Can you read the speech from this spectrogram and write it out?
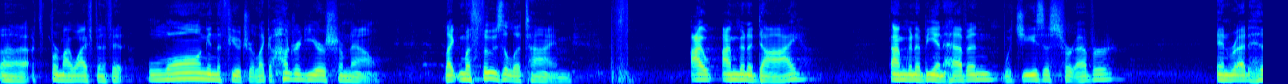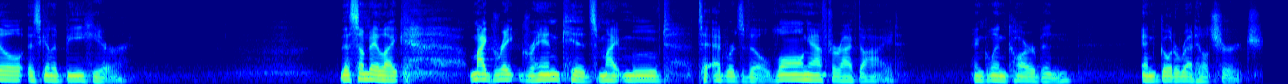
uh, for my wife's benefit, long in the future, like 100 years from now, like Methuselah time, I, I'm going to die. I'm going to be in heaven with Jesus forever, and Red Hill is going to be here. That someday, like, my great grandkids might move to Edwardsville long after I've died, and Glen Carbon, and go to Red Hill Church.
